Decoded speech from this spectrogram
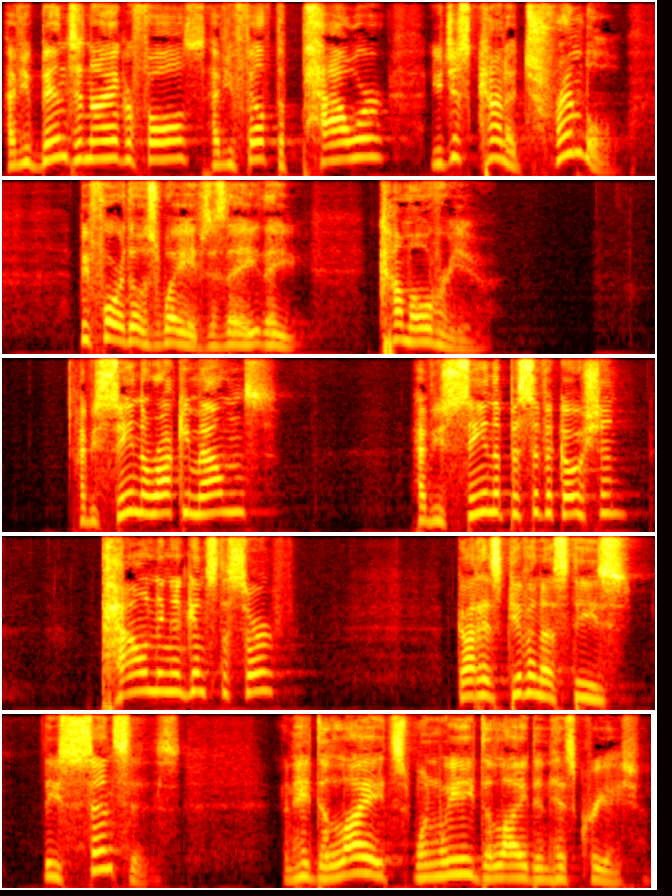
Have you been to Niagara Falls? Have you felt the power? You just kind of tremble before those waves as they, they come over you. Have you seen the Rocky Mountains? Have you seen the Pacific Ocean pounding against the surf? God has given us these, these senses, and He delights when we delight in His creation.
